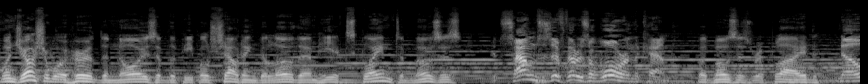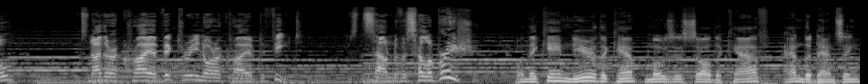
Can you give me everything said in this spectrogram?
When Joshua heard the noise of the people shouting below them, he exclaimed to Moses, It sounds as if there is a war in the camp. But Moses replied, No, it's neither a cry of victory nor a cry of defeat. It is the sound of a celebration. When they came near the camp, Moses saw the calf and the dancing.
